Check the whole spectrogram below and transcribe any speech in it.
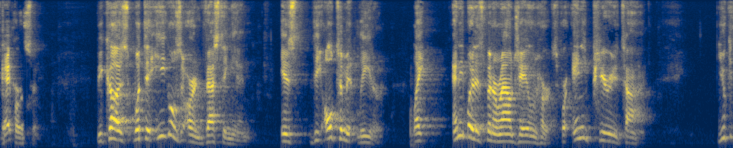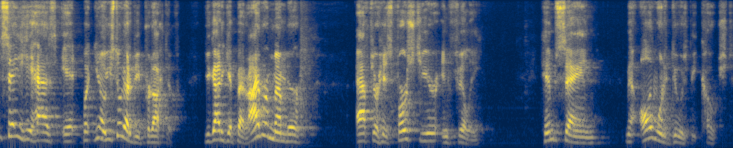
the okay. person. Because what the Eagles are investing in is the ultimate leader. Like anybody that's been around Jalen Hurts for any period of time, you could say he has it, but you know, you still got to be productive. You got to get better. I remember after his first year in Philly, him saying, Man, all I want to do is be coached.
